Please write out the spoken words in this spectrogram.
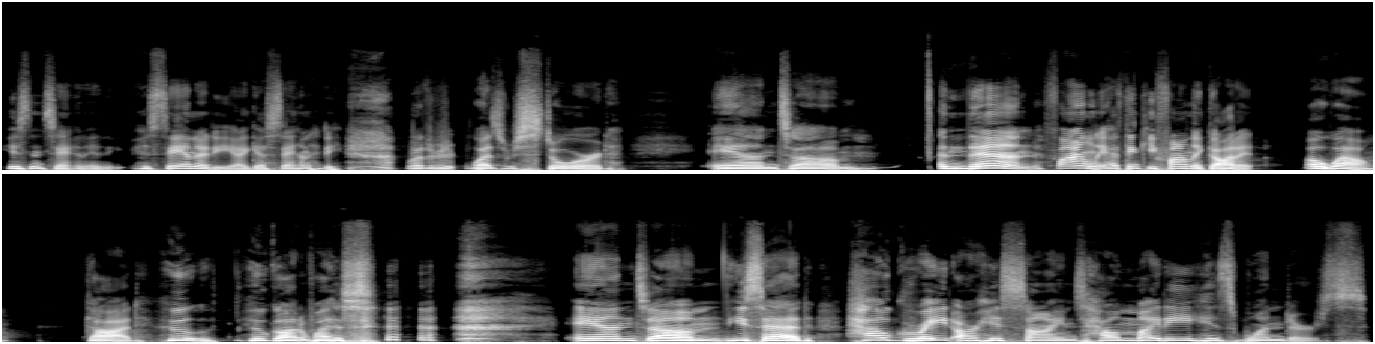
his insanity, his sanity, I guess sanity, was restored. And um, and then finally, I think he finally got it. Oh wow, God, who who God was. And um, he said, How great are his signs, how mighty his wonders.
